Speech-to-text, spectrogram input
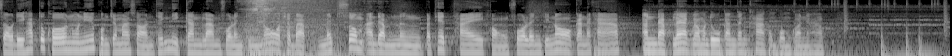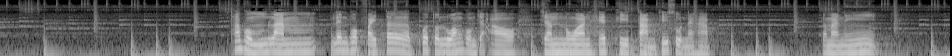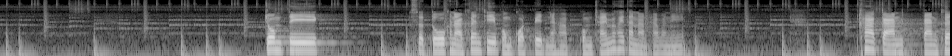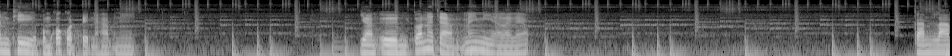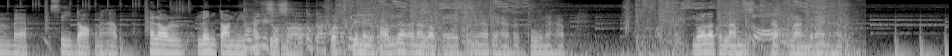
สวัสดีครับทุกคนวันนี้ผมจะมาสอนเทคนิคการรันฟอเรนติโนฉบับเม็ดส้มอันดับหนึ่งประเทศไทยของฟอเรนติโนกันนะครับ อันดับแรกเรามาดูการตั้งค่าของผมก่อนนะครับ ถ้าผมรันเล่นพวกไฟเตอร์ พวกตัวล้วงผมจะเอาจำนวน HP ต่ำที่สุดนะครับ ประมาณนี้ โจมตีศัตรูขณะเคลื่อนที่ผมกดปิดนะครับ ผมใช้ไม่ค่อยถนัดครับอันนี้ ค่าการการเคลื่อนที่ผมก็กดปิดนะครับ อันนี้ อย่างอื่นก็น่าจะไม่มีอะไรแล้วการลำแบบ 4 ดอกนะครับ ให้เราเล่นตอนมีตรงคันี้สมีซีนนะคสาวรับๆต้องการคกวาดมสช่วยกิลเหหลืนึ่งอพร้อมเรื่องอนาล็อกไปข้างหน้าไปหาศัตรูนะครับหรือว่าเราจะลำกลับหลังก็ได้นะครับ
